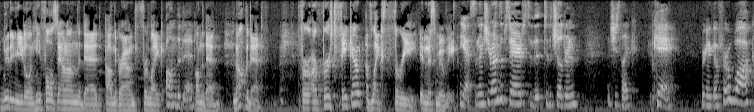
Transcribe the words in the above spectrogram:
knitting needle, and he falls down on the dead on the ground for like On the dead. on the dead, not the dead. For our first fake out of like three in this movie. Yes, and then she runs upstairs to the to the children, and she's like, "Okay, we're gonna go for a walk.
